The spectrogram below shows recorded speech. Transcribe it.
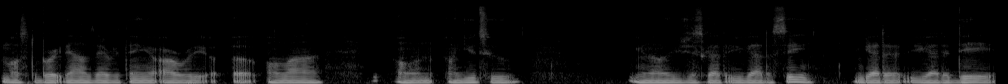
most of the breakdowns and everything are already up online on on YouTube. You know, you just got to you got to see, you gotta you gotta dig.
